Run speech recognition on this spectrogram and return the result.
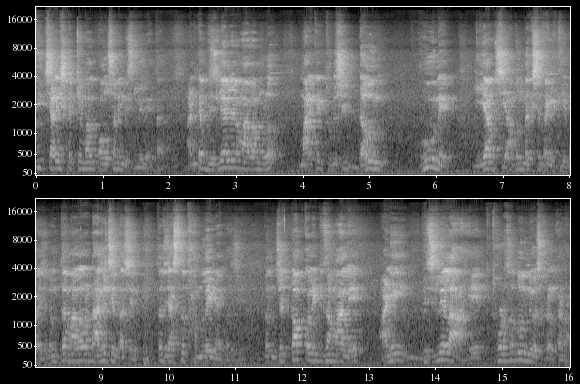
तीस चाळीस टक्के माल पावसाने भिजलेले येतात. आणि त्या भिजलेल्या मालामुळं मार्केट थोडीशी डाऊन होऊ नये याविषयी आपण दक्षता घेतली पाहिजे. पण त्या मालाला डागच येत असेल तर जास्त थांबलंही नाही पाहिजे. पण जे टॉप क्वालिटीचा माल आहे आणि भिजलेला आहे थोडासा दोन दिवस कळ काढा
